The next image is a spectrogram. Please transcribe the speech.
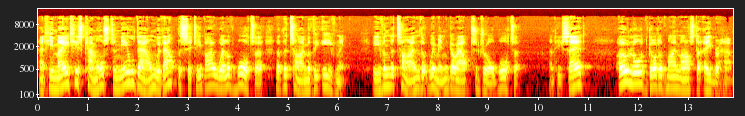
And he made his camels to kneel down without the city by a well of water at the time of the evening, even the time that women go out to draw water. And he said, O Lord God of my master Abraham,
